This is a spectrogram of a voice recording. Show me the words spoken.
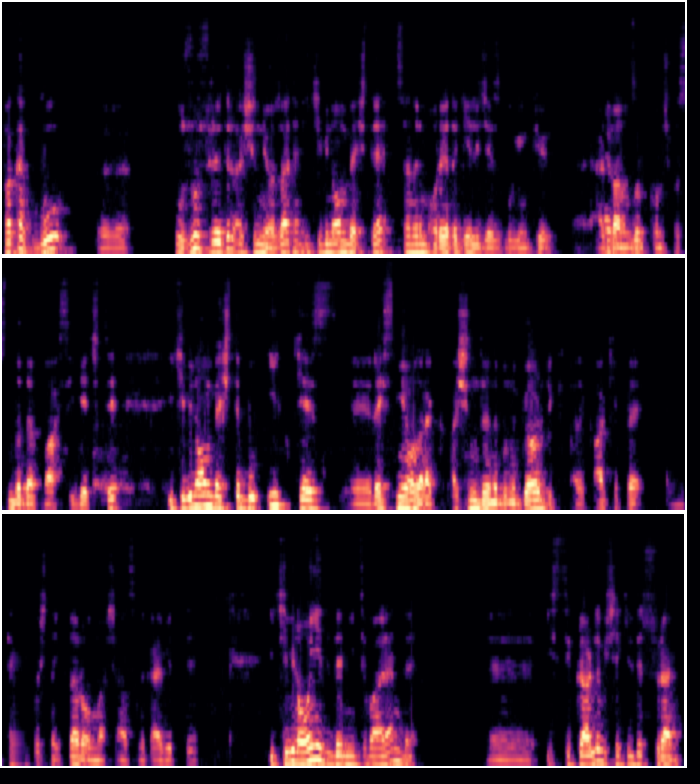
Fakat bu e, uzun süredir aşınıyor. Zaten 2015'te sanırım oraya da geleceğiz. Bugünkü Erdoğan'ın evet. grup konuşmasında da bahsi geçti. 2015'te bu ilk kez e, resmi olarak aşındığını bunu gördük. AKP e, tek başına iktidar olma şansını kaybetti. 2017'den itibaren de e, istikrarlı bir şekilde süren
